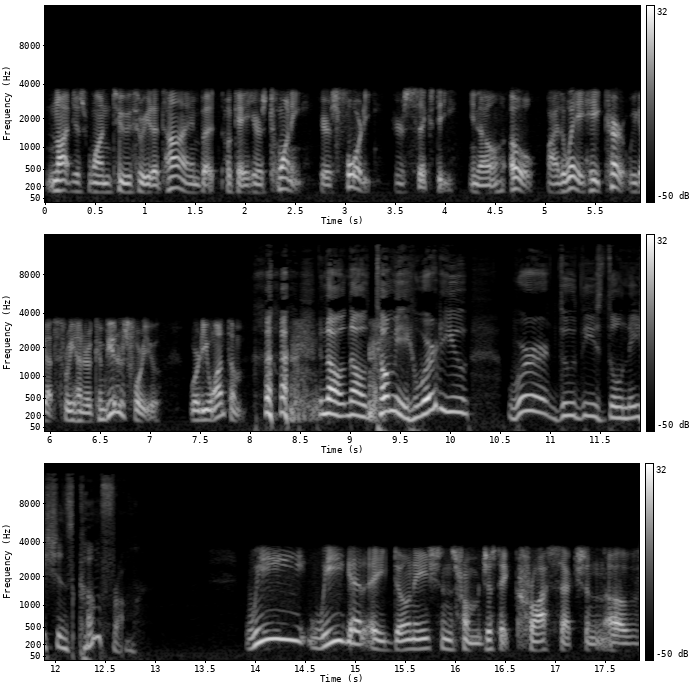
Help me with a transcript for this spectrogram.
not just one, two, three at a time, but okay, here's twenty, here's forty, here's sixty. You know, oh by the way, hey Kurt, we got three hundred computers for you. Where do you want them? No, no. Tell me, where do you, where do these donations come from? We we get a donations from just a cross section of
